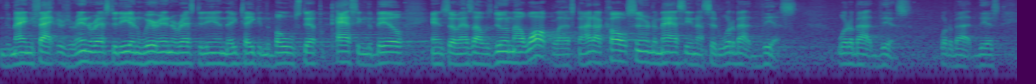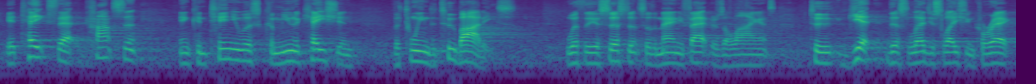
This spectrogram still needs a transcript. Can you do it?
the manufacturers are interested in, we're interested in. They've taken the bold step of passing the bill. And so as I was doing my walk last night, I called Senator Massey and I said, what about this? What about this? What about this? It takes that constant and continuous communication between the two bodies with the assistance of the Manufacturers Alliance to get this legislation correct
